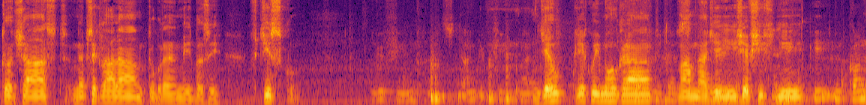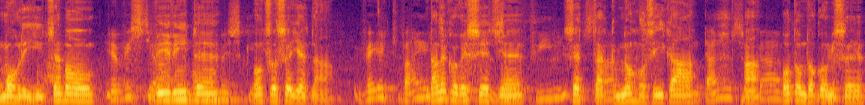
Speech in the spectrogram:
To část nepřekládám, tu budeme mít brzy v tisku. Děkuji mnohokrát. Mám naději, že všichni mohli jít sebou. Vy víte, o co se jedná. Daleko ve světě se tak mnoho říká a potom dokonce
